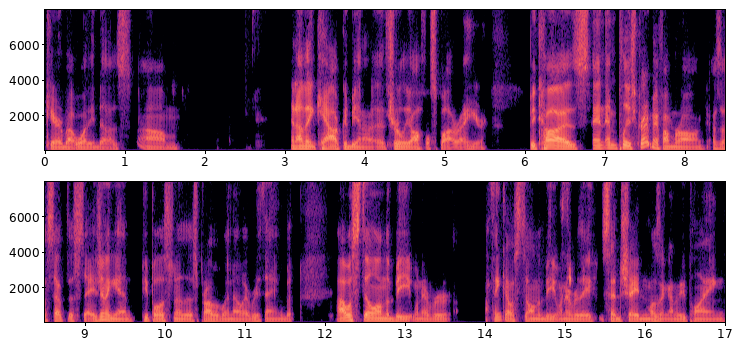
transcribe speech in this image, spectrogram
care about what he does. Um, and I think Cal could be in a, a truly awful spot right here because and and please correct me if I'm wrong as I set this stage. And again, people listening to this probably know everything, but I was still on the beat whenever I think I was still on the beat whenever they said Shaedon wasn't going to be playing,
